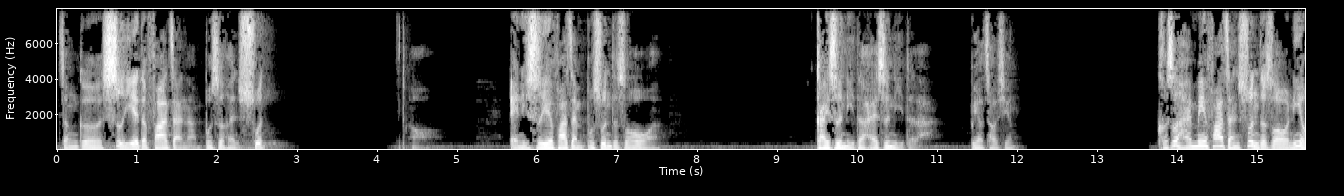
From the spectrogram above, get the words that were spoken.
整个事业的发展呢不是很顺，哦，哎，你事业发展不顺的时候啊，该是你的还是你的啦，不要操心。可是还没发展顺的时候，你有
